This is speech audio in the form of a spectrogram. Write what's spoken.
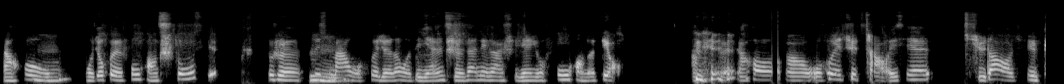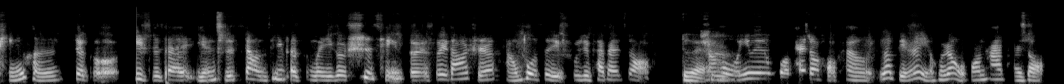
然后我就会疯狂吃东西，就是最起码我会觉得我的颜值在那段时间有疯狂的掉。对，然后呃，我会去找一些渠道去平衡这个一直在颜值降低的这么一个事情。对，所以当时强迫自己出去拍拍照。对，然后因为我拍照好看，那别人也会让我帮他拍照。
